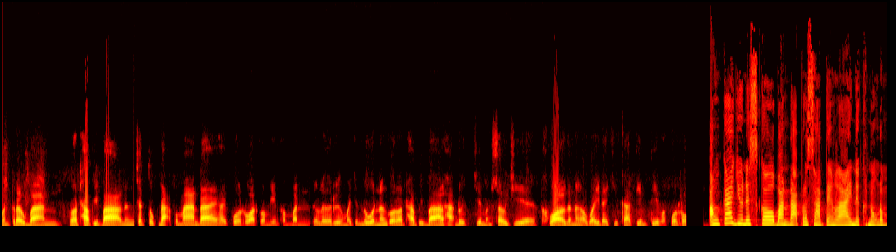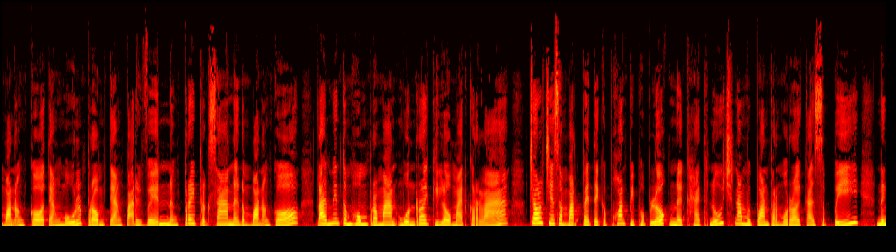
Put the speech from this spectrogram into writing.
មិនត្រូវបានរដ្ឋាភិបាលហ្នឹងចាត់ទុកដាក់ប្រមាណដែរហើយពលរដ្ឋក៏មានខមមិនទៅលើរឿងមួយចំនួនហ្នឹងក៏រដ្ឋាភិបាលហាក់ដូចជាមិនសូវជាខ្វល់ទៅនឹងអ្វីដែលជាការទៀមទារបស់ពលរដ្ឋ អង្គការ UNESCO បានដាក់ប្រាសាទទាំងឡាយនៅក្នុងតំបន់អង្គរទាំងមូលព្រមទាំងបរិវេណនិងព្រៃព្រឹក្សានៅតំបន់អង្គរដែលមានទំហំប្រមាណ400គីឡូម៉ែត្រក្រឡាចូលជាសម្បត្តិបេតិកភណ្ឌពិភពលោកនៅខែធ្នូឆ្នាំ1992និង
